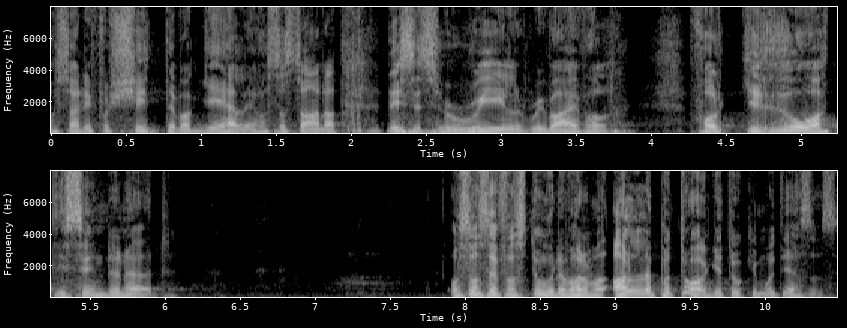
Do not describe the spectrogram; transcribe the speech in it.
Og så hadde de forsynt evangeliet, og så sa han at this is real revival. Folk gråt i syndenød. Og sånn som jeg forsto det, var det alle på toget tok imot Jesus.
